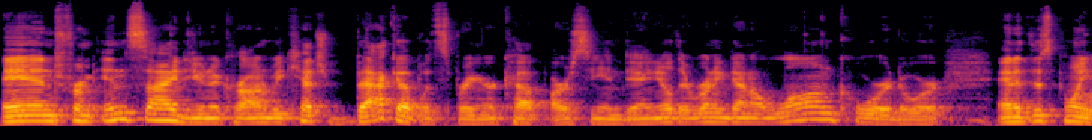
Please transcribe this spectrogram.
And from inside Unicron, we catch back up with Springer, Kup, Arcee, and Daniel. They're running down a long corridor, and at this point,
